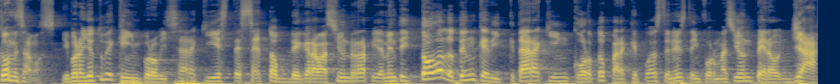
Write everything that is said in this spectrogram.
Comenzamos. Y bueno, yo tuve que improvisar aquí este setup de grabación rápidamente y todo lo tengo que dictar aquí en corto para que puedas tener esta información, pero ya.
